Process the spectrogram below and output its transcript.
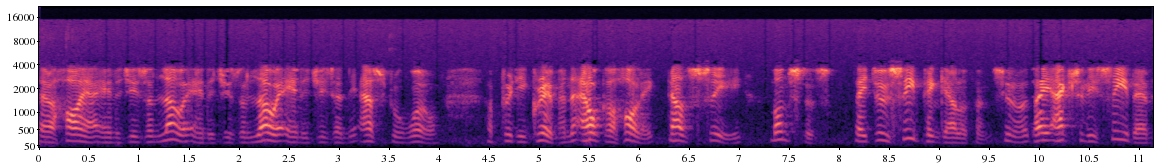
There are higher energies and lower energies, and lower energies in the astral world are pretty grim. An alcoholic does see monsters. They do see pink elephants. You know, they actually see them.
